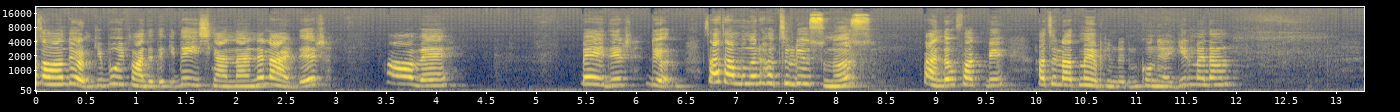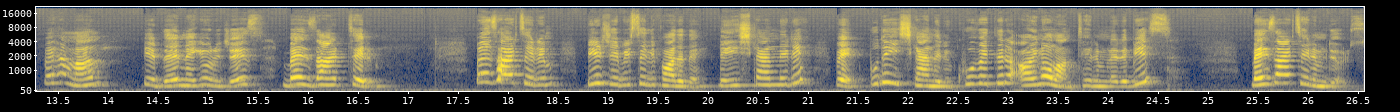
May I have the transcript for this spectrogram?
O zaman diyorum ki bu ifadedeki değişkenler nelerdir? A ve B'dir diyorum. Zaten bunları hatırlıyorsunuz. Ben de ufak bir hatırlatma yapayım dedim konuya girmeden. Ve hemen bir de ne göreceğiz? Benzer terim. Benzer terim bir cebirsel ifadede değişkenleri ve bu değişkenlerin kuvvetleri aynı olan terimlere biz benzer terim diyoruz.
